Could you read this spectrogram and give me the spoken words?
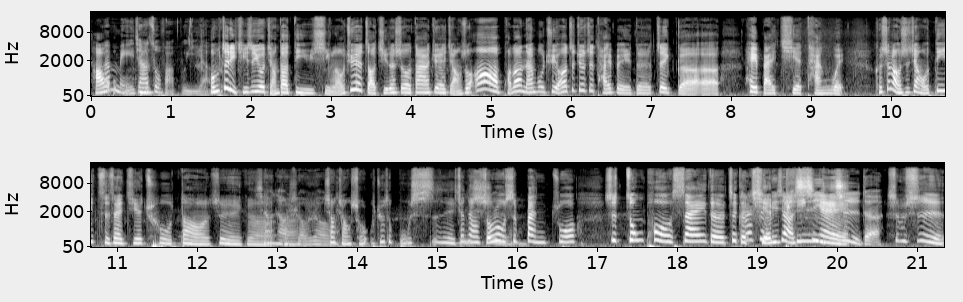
好，那每一家做法不一样。我们这里其实又讲到地域性了。我觉得早期的时候，大家就在讲说，哦，跑到南部去，哦，这就是台北的这个呃。黑白切摊位，可是老实讲，我第一次在接触到这个香肠熟肉，香肠熟，我觉得不是哎、欸，香肠熟肉是半桌，是中破塞的这个前比较细致的，是不是？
